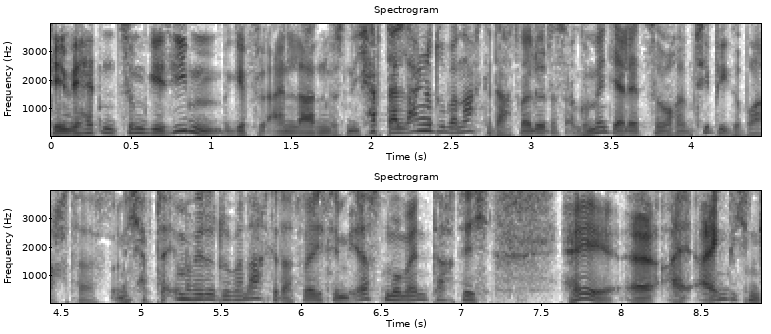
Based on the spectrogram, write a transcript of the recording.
den wir hätten zum G7-Gipfel einladen müssen. Ich habe da lange drüber nachgedacht, weil du das Argument ja letzte Woche im Tipi gebracht hast. Und ich habe da immer wieder drüber nachgedacht, weil ich im ersten Moment dachte ich, hey, äh, eigentlich, ein,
